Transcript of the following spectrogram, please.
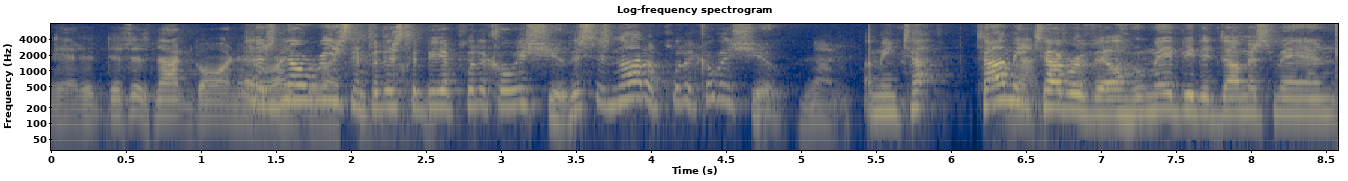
Yeah, this is not going. there's right no reason for this to be a political issue. This is not a political issue. None. I mean, Tommy Tuberville, who may be the dumbest man,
